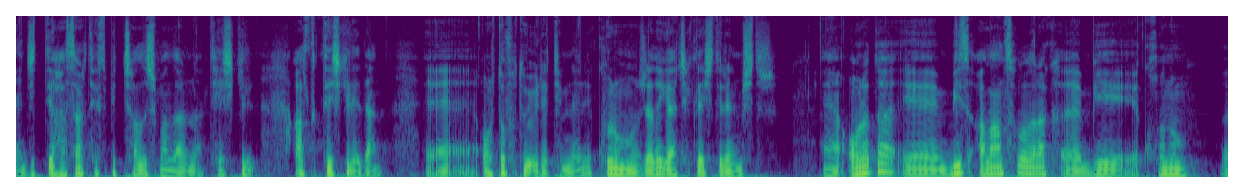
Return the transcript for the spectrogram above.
e, ciddi hasar tespit çalışmalarına teşkil altlık teşkil eden e, ortofoto üretimleri kurumumuzca da gerçekleştirilmiştir. E, orada e, biz alansal olarak e, bir konum e,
